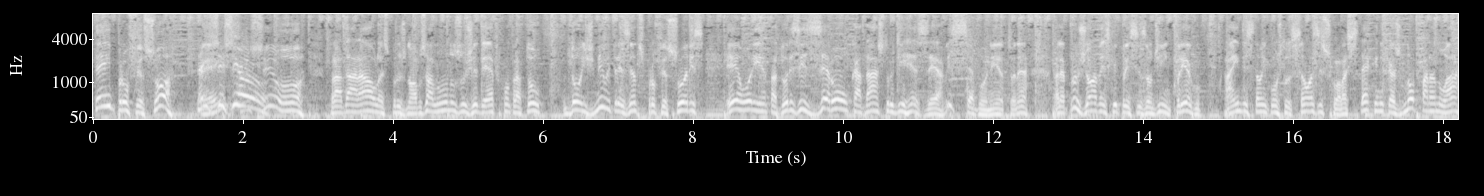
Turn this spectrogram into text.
tem professor? Tem sim, senhor. sim, senhor. Para dar aulas para os novos alunos, o GDF contratou 2.300 professores e orientadores e zerou o cadastro de reserva. Isso é bonito, né? Olha, para os jovens que precisam de emprego, ainda estão em construção as escolas técnicas no Paranoá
